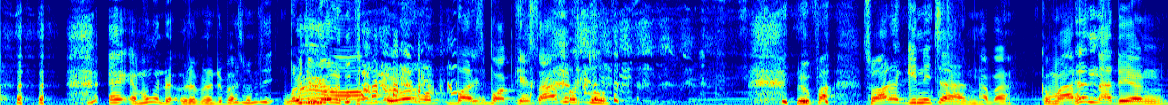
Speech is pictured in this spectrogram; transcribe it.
eh emang udah udah pernah dibahas belum sih? Belum, juga lupa. lu ngebahas podcast apa tuh? lupa. Soalnya gini Chan. Apa? Kemarin ada yang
